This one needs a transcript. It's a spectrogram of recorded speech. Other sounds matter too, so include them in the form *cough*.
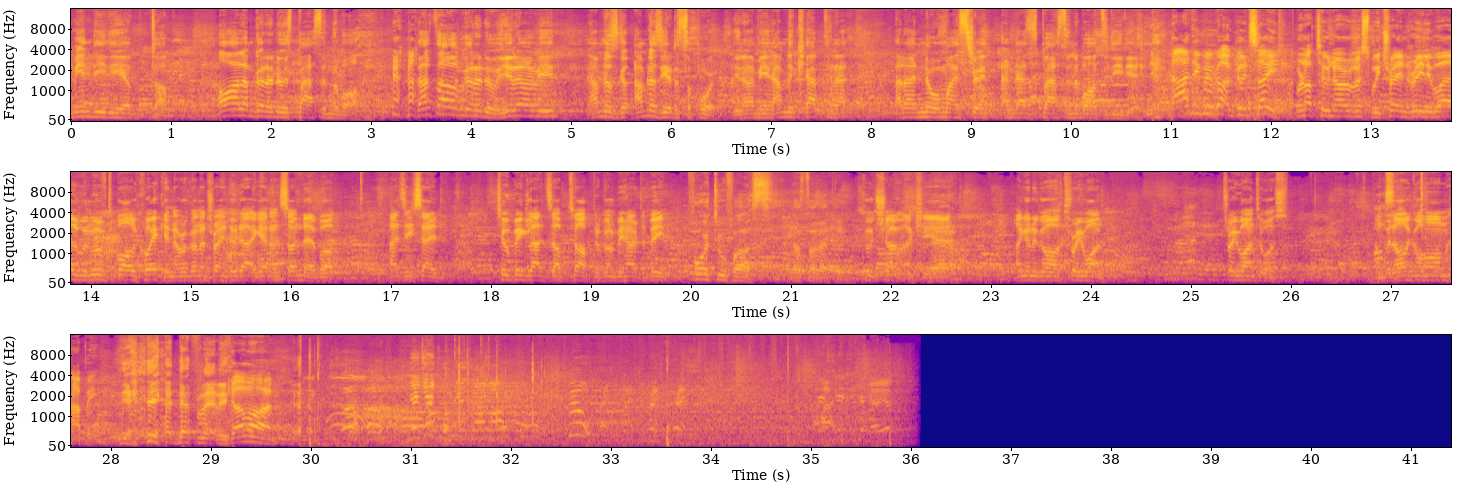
Me and DD up top. All I'm gonna do is pass him the ball. *laughs* That's all I'm gonna do. You know what I mean? I'm just I'm just here to support. You know what I mean? I'm the captain, and I know my strength, and that's passing the ball to DD. No, I think we've got a good side. We're not too nervous. We trained really well. We moved the ball quick, and we're going to try and do that again on Sunday. But as he said, two big lads up top. They're going to be hard to beat. Four two for us. That's what I think. Good shout, actually. Yeah. I'm going to go three-one. Three-one to us and we'll all go home happy. Yeah, *laughs* yeah definitely. Come on.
